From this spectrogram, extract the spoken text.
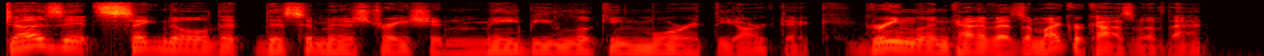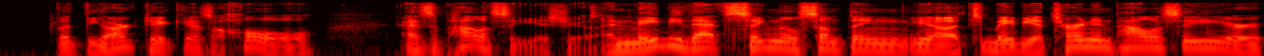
does it signal that this administration may be looking more at the Arctic? Greenland kind of as a microcosm of that, but the Arctic as a whole as a policy issue. And maybe that signals something, you know, it's maybe a turn in policy, or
